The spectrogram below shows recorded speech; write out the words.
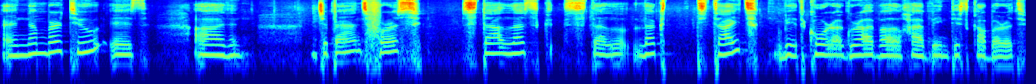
And number two is uh, Japan's first stalac- stalactite with coral gravel have been discovered.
